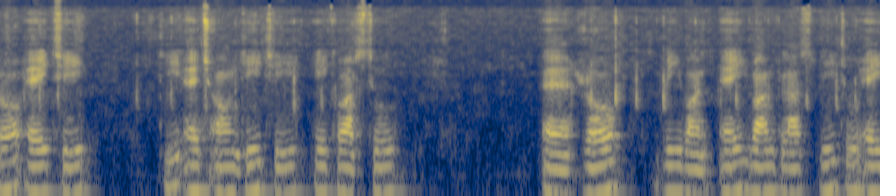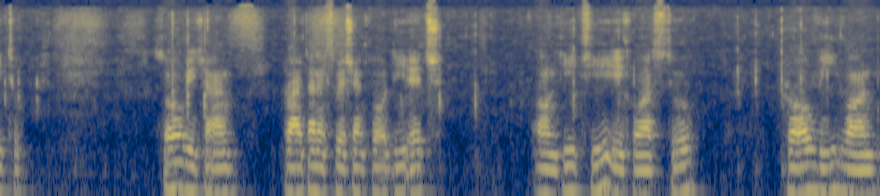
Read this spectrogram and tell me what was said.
rho At dh on dt equals to uh, rho v1 a1 plus v2 a2 so we can write an expression for dh on dt equals to rho v1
